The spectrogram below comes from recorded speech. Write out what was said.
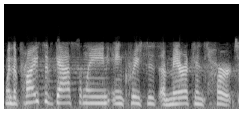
When the price of gasoline increases, Americans hurt.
